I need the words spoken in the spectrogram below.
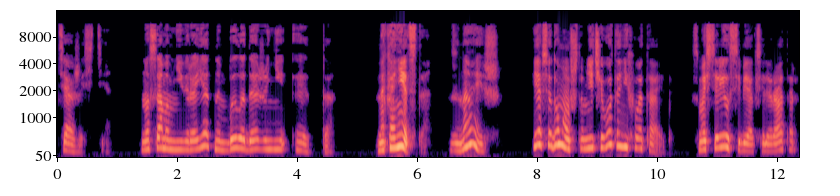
тяжести. Но самым невероятным было даже не это. Наконец-то! Знаешь, я все думал, что мне чего-то не хватает. Смастерил себе акселератор.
